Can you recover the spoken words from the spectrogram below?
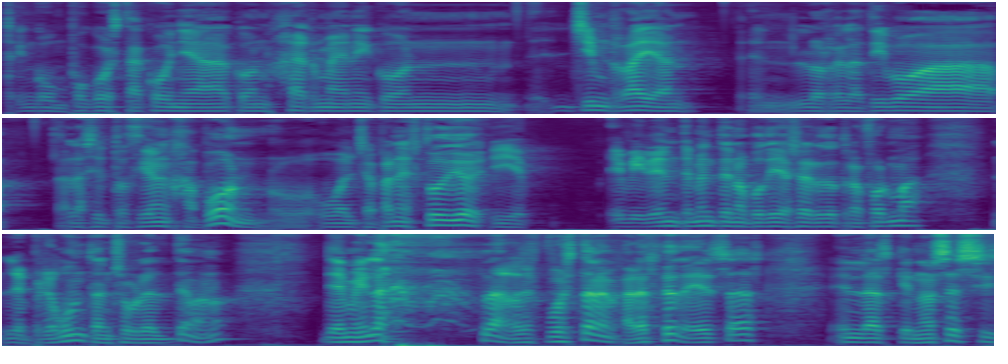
tengo un poco esta coña con Herman y con Jim Ryan en lo relativo a, la situación en Japón o, el Japan Studio y evidentemente no podía ser de otra forma, le preguntan sobre el tema, ¿no? Y a mí la, respuesta me parece de esas en las que no sé si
